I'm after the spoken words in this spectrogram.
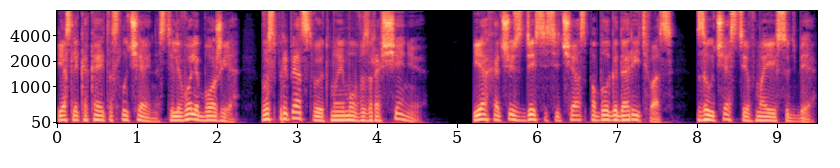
если какая-то случайность или воля Божья воспрепятствуют моему возвращению, я хочу здесь и сейчас поблагодарить вас за участие в моей судьбе.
